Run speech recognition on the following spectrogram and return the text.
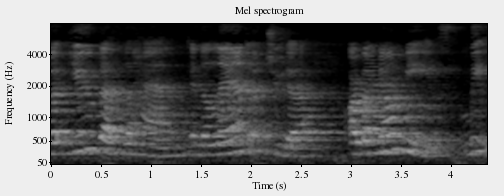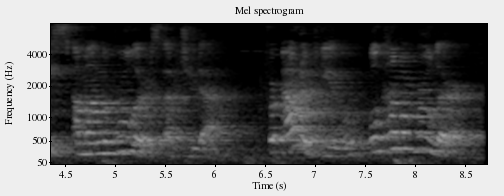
But you, Bethlehem, in the land of Judah, are by no means least among the rulers of Judah. For out of you will come a ruler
